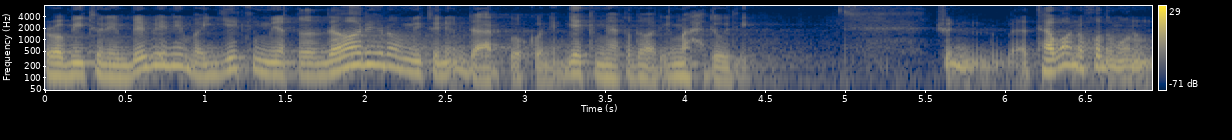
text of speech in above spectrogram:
رو می‌تونیم ببینیم و یک مقداری رو می‌تونیم درک بکنیم. یک مقداری محدودی. چون توان خودمون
